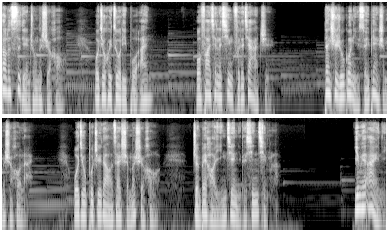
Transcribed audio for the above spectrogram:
到了四点钟的时候，我就会坐立不安。我发现了幸福的价值。但是如果你随便什么时候来，我就不知道在什么时候准备好迎接你的心情了。因为爱你。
